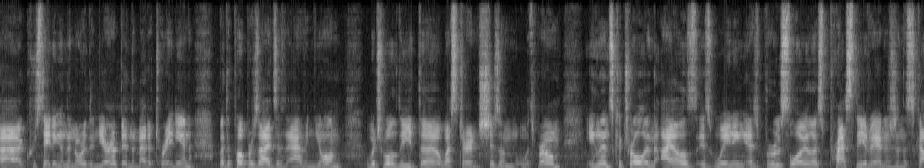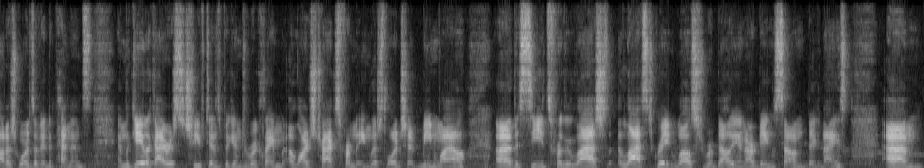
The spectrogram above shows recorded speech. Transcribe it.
uh, crusading in the northern Europe and the Mediterranean, but the Pope resides in Avignon, which will lead the Western schism with Rome. England's control in the Isles is waning as Bruce loyalists press the advantage in the Scottish Wars of Independence, and the Gaelic Irish chieftains begin to reclaim a large tracts from the English lordship. Meanwhile, uh, the seeds for the last last great Welsh rebellion are being sown. Big nice. Um,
